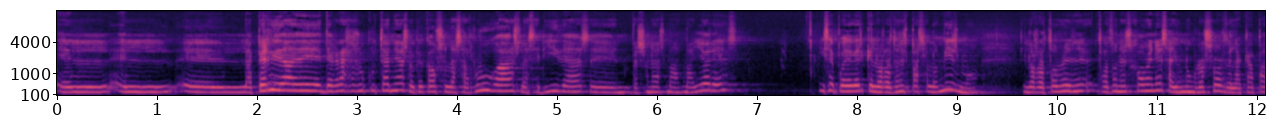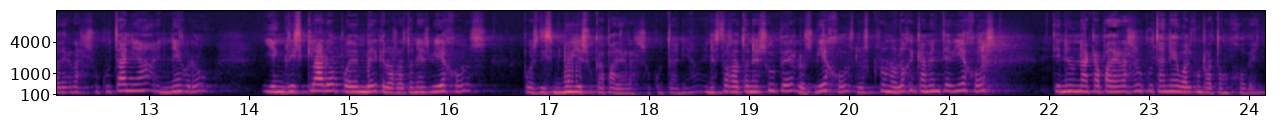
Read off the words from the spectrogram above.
la pérdida de, grasa subcutánea es lo que causa las arrugas, las heridas en personas más mayores y se puede ver que en los ratones pasa lo mismo. En los ratones, jóvenes hay un grosor de la capa de grasa subcutánea en negro y en gris claro pueden ver que los ratones viejos pues disminuye su capa de grasa subcutánea. En estos ratones super, los viejos, los cronológicamente viejos, tienen una capa de grasa subcutánea igual que un ratón joven.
